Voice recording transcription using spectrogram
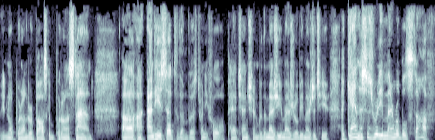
not put under a basket, but put on a stand. Uh, and he said to them, verse 24, pay attention, with the measure you measure will be measured to you. Again, this is really memorable stuff.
